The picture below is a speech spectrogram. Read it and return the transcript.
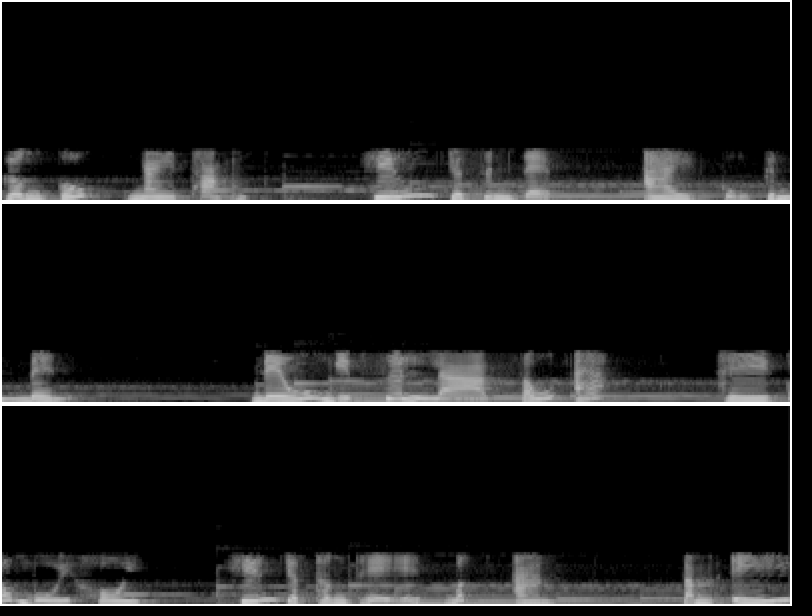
Gân cốt ngay thẳng, khiến cho xinh đẹp, ai cũng kính mến. Nếu nghiệp xưa là xấu ác, thì có mùi hôi, khiến cho thân thể bất an. Tâm ý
